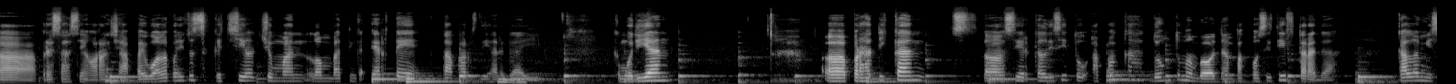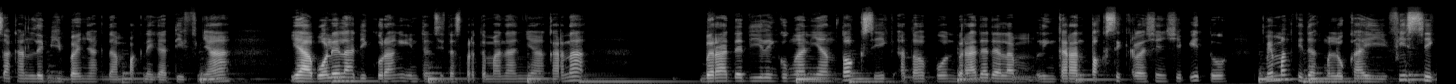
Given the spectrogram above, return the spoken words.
uh, prestasi yang orang capai walaupun itu sekecil cuman lomba tingkat RT tetap harus dihargai. Kemudian uh, perhatikan uh, circle di situ apakah dong tuh membawa dampak positif terhadap kalau misalkan lebih banyak dampak negatifnya ya bolehlah dikurangi intensitas pertemanannya. Karena berada di lingkungan yang toksik ataupun berada dalam lingkaran toxic relationship itu memang tidak melukai fisik.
